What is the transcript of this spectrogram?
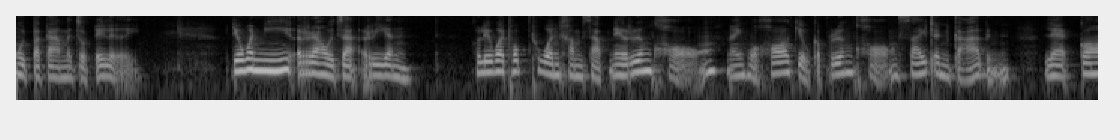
มุดปากกามาจดได้เลย เดี๋ยววันนี้เราจะเรียน เขาเรียกว่าทบทวนคำศัพท์ในเรื่องของในหัวข้อเกี่ยวกับเรื่องของ Zeit and Gaben และก็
